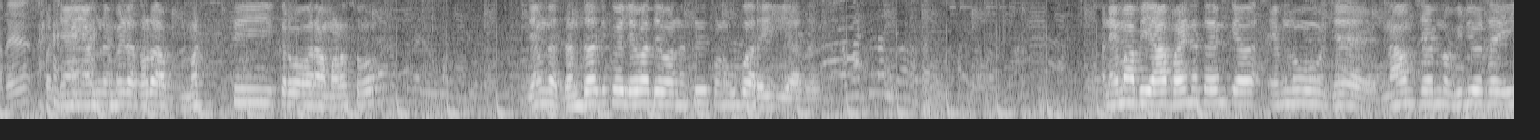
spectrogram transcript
અરે. પછી અહીંયા અમને મળ્યા થોડા મસ્તી કરવા વાળા માણસો. જેમને ધંધાથી કોઈ લેવા દેવા નથી પણ ઊભા રહી ગયા છે. અને એમાં બી આ ભાઈને તો એમ કે એમનું જે નામ છે એમનો વીડિયો છે એ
